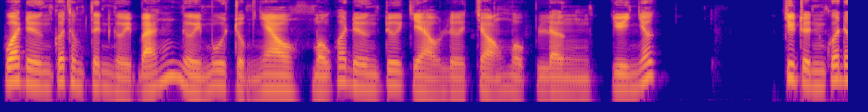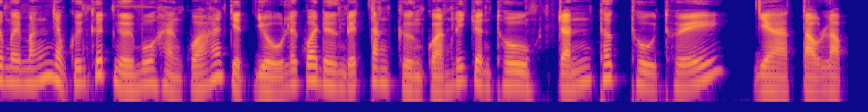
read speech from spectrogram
Hóa đơn có thông tin người bán, người mua trùng nhau, mỗi hóa đơn đưa vào lựa chọn một lần duy nhất. Chương trình hóa đơn may mắn nhằm khuyến khích người mua hàng hóa, dịch vụ lấy hóa đơn để tăng cường quản lý doanh thu, tránh thất thu thuế và tạo lập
